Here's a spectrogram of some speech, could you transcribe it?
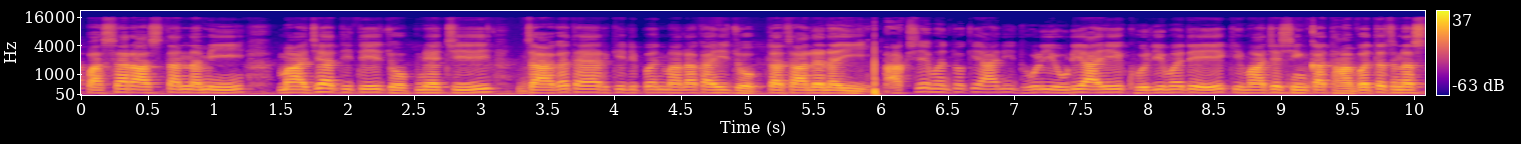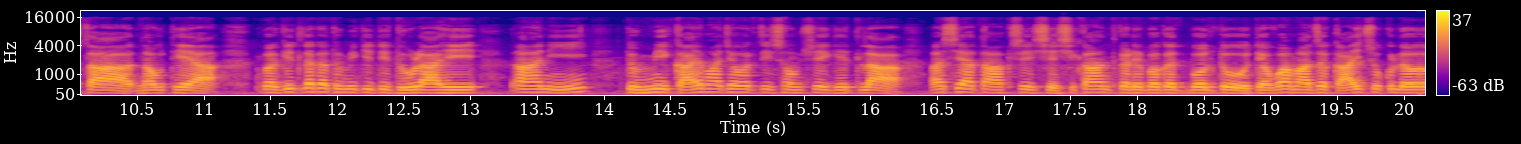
पसारा असताना मी माझ्या तिथे झोपण्याची जागा तयार केली पण मला काही झोपताच आलं नाही. अक्षय म्हणतो की आणि धूळ एवढी आहे खोलीमध्ये की माझ्या शिंका थांबतच नसतात नव्हत्या बघितलं का तुम्ही किती धूळ आहे आणि तुम्ही काय माझ्यावरती संशय घेतला? असे आता अक्षय शशिकांतकडे बघत बोलतो. तेव्हा माझं काय चुकलं?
